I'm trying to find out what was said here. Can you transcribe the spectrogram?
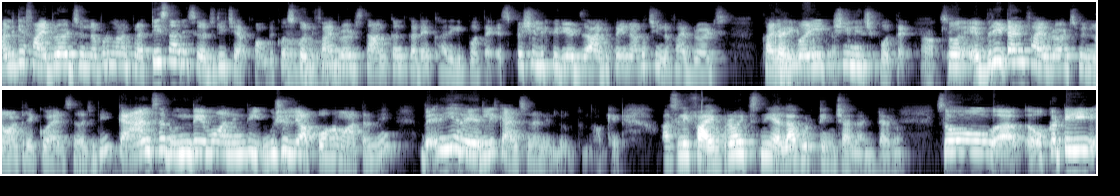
అందుకే ఫైబ్రాయిడ్స్ ఉన్నప్పుడు మనం ప్రతిసారి సర్జరీ చెప్పాం. బికాస్ కొన్ని. ఫైబ్రాయిడ్స్ దానికని కదే కరిగిపోతాయి. ఎస్పెషల్లీ పీరియడ్స్ ఆగిపోయినాక చిన్న ఫైబ్రాయిడ్స్ కరిగిపోయి. క్షీణించిపోతాయి. So every time fibroids will not require surgery cancer ఉందేమో అనేది యూజువల్లీ అపోహ మాత్రమే. వెరీ రేర్లీ క్యాన్సర్ అనేది ఉంటుంది ఓకే. అసలు ఈ ఫైబ్రాయిడ్స్ని ఎలా గుర్తించాలంటారు? సో ఒకటి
